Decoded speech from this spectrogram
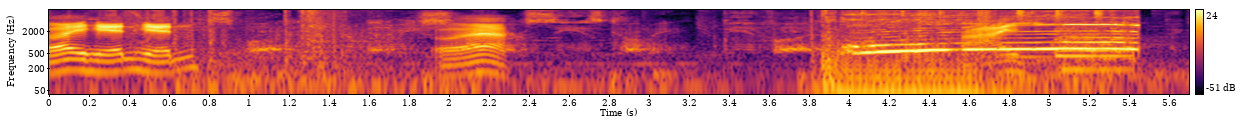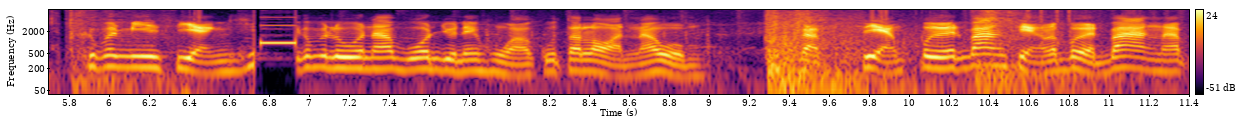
เฮ้ยเห็นเห็นเอ้ตายคือมันมีเสียงก็ไม่รู้นะวนอยู่ในหัวกูตลอดนะผมแบบเสียงปืนบ้างเสียงระเบิดบ้างนะครับ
